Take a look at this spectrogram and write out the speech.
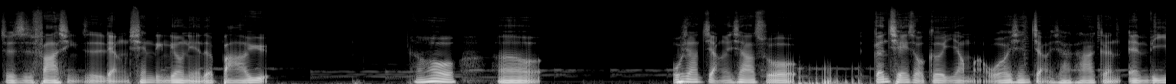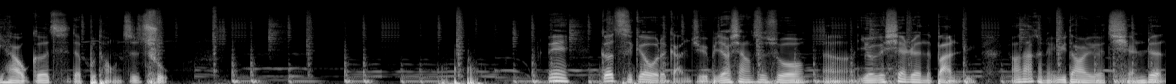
就是发行是两千零六年的八月，然后呃，我想讲一下说，跟前一首歌一样嘛，我会先讲一下它跟 MV 还有歌词的不同之处，因为歌词给我的感觉比较像是说，呃，有一个现任的伴侣，然后他可能遇到一个前任，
